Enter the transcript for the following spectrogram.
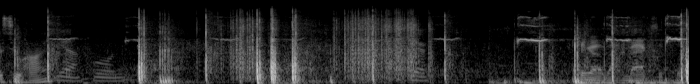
It's too high? Yeah, I think I max it.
